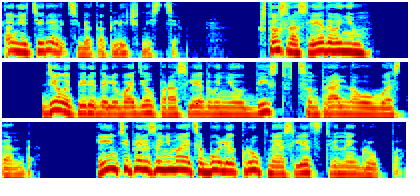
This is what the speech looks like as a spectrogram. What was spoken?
Они теряют себя как личности. Что с расследованием? Дело передали в отдел по расследованию убийств Центрального Уэст-Энда. Им теперь занимается более крупная следственная группа.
